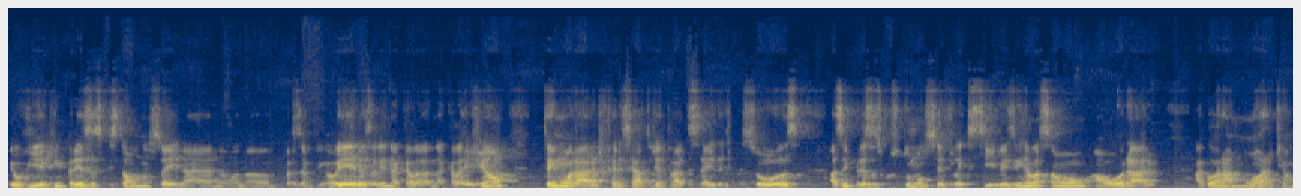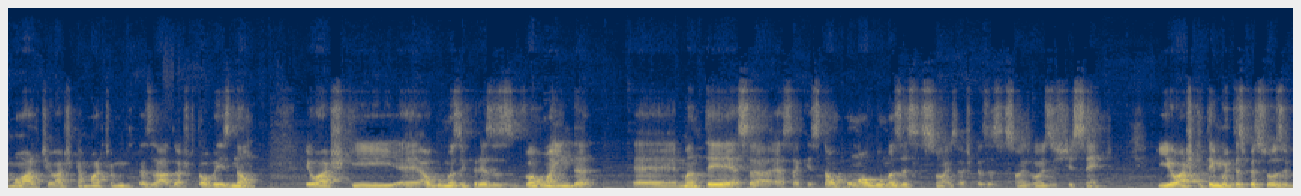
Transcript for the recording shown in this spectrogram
eu vi aqui empresas que estão, não sei, né, no, no, por exemplo, em Oeiras, ali naquela, naquela região, tem um horário diferenciado de entrada e saída de pessoas. As empresas costumam ser flexíveis em relação ao, ao horário. Agora, a morte, a morte, eu acho que a morte é muito pesado. Eu acho que talvez não. Eu acho que é, algumas empresas vão ainda é, manter essa, essa questão com algumas exceções. Eu acho que as exceções vão existir sempre. E eu acho que tem muitas pessoas, e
